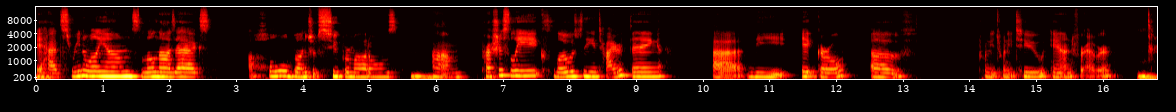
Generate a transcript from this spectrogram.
It had Serena Williams, Lil Nas X, a whole bunch of supermodels. Mhm. Um, Precious Lee closed the entire thing. Uh, the It Girl of 2022 and forever. Mhm.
